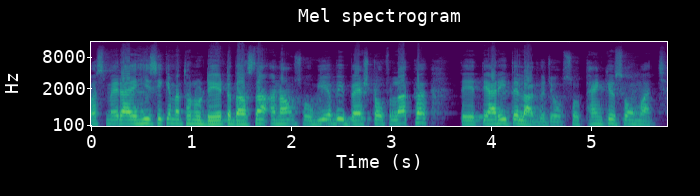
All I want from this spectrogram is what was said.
ਬਸ ਮੇਰਾ ਇਹੀ ਸੀ ਕਿ ਮੈਂ ਤੁਹਾਨੂੰ ਡੇਟ ਦੱਸਦਾ ਅਨਾਉਂਸ ਹੋ ਗਈ ਹੈ ਵੀ ਬੈਸਟ ਆਫ ਲੱਕ ਤੇ ਤਿਆਰੀ ਤੇ ਲੱਗ ਜਾਓ। ਸੋ ਥੈਂਕ ਯੂ ਸੋ ਮੱਚ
